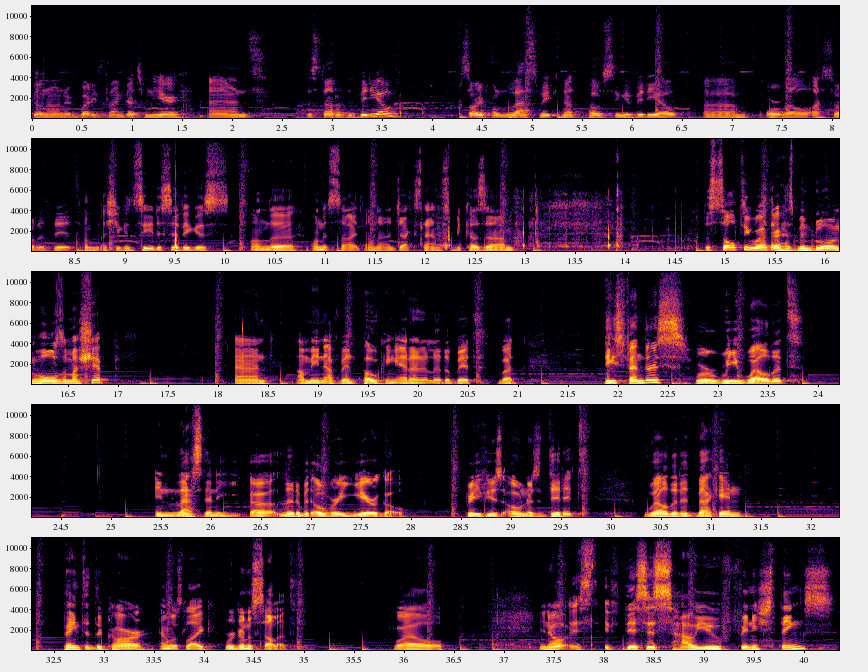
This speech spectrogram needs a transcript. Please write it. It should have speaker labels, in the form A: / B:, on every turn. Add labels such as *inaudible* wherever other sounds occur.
A: Going on everybody, Sliding Dutchman here and the start of the video sorry for last week not posting a video um, or well I sort of did. Um, as you can see the Civic is on the on the side on the jack stands because um, the salty weather has been blowing holes in my ship. And I mean I've been poking at it a little bit but these fenders were re-welded in less than a uh, little bit over a year ago. Previous owners did it welded it back in painted the car and was like we're gonna sell it well you know if this is how you finish things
